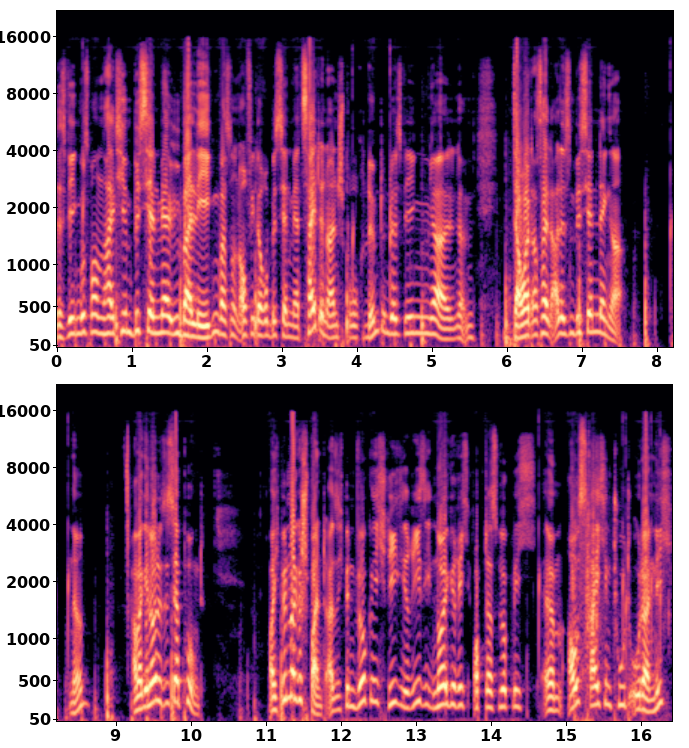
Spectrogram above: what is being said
Deswegen muss man halt hier ein bisschen mehr überlegen, was nun auch wiederum ein bisschen mehr Zeit in Anspruch nimmt. Und deswegen, ja, dauert das halt alles ein bisschen länger. Ne? Aber genau das ist der Punkt. Aber ich bin mal gespannt. Also ich bin wirklich riesig, riesig neugierig, ob das wirklich ähm, ausreichend tut oder nicht.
